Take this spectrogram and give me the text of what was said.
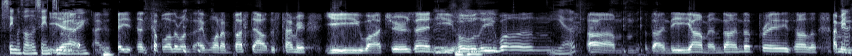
Sing with all the saints Yeah, in. I, I, a couple other ones I want to bust out this time here. Ye watchers and ye holy ones. Yep. Um, thine the amen and thine the praise. Hallel- I mean, we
